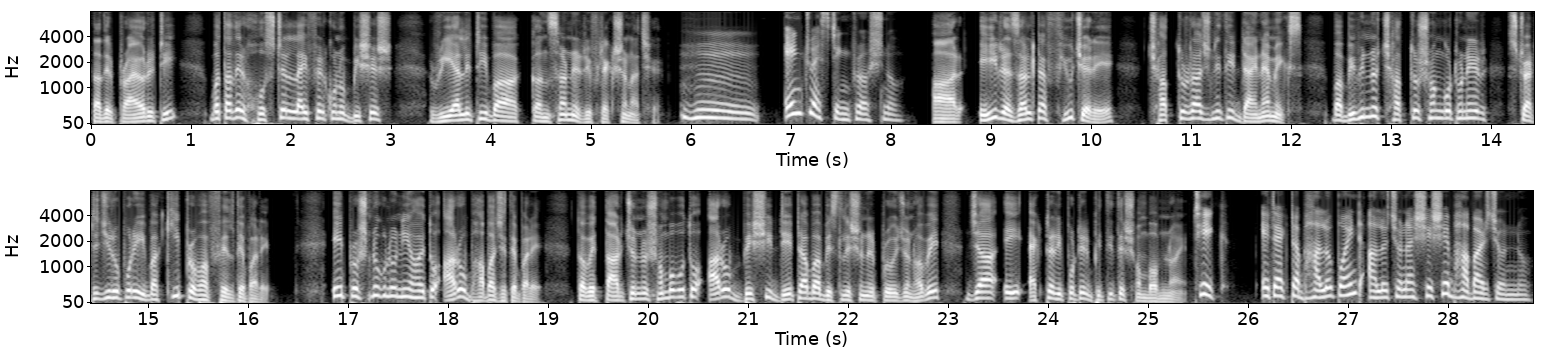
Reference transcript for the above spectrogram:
তাদের প্রায়োরিটি বা তাদের হোস্টেল লাইফের কোনো বিশেষ রিয়ালিটি বা কনসার্নের রিফ্লেকশন আছে? হুম ইন্টারেস্টিং প্রশ্ন। আর এই রেজাল্টটা ফিউচারে ছাত্র রাজনীতির ডাইনামিক্স বা বিভিন্ন ছাত্র সংগঠনের স্ট্র্যাটেজির উপরেই বা কী প্রভাব ফেলতে পারে? এই প্রশ্নগুলো নিয়ে হয়তো আরও ভাবা যেতে পারে, তবে তার জন্য সম্ভবত আরও বেশি ডেটা বা বিশ্লেষণের প্রয়োজন হবে, যা এই একটা রিপোর্টের ভিত্তিতে সম্ভব নয়। ঠিক, এটা একটা ভালো পয়েন্ট আলোচনা শেষে ভাবার জন্য।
